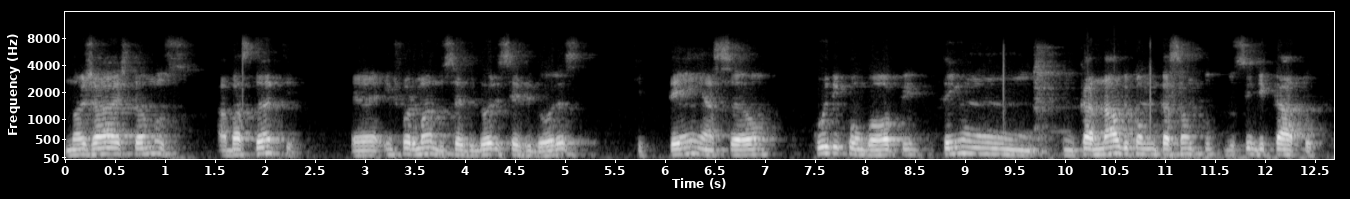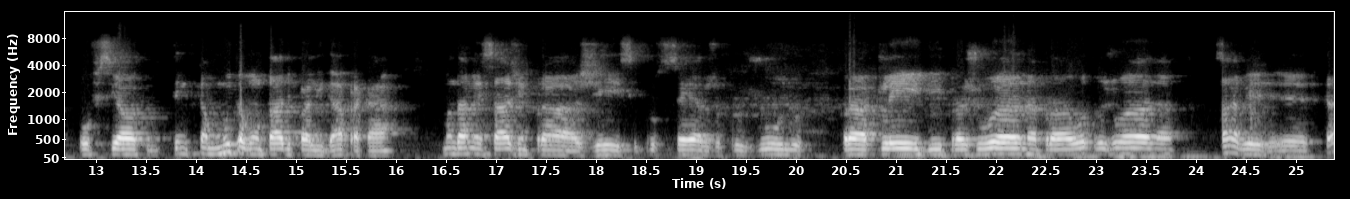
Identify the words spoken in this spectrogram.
nós já estamos há bastante é, informando servidores e servidoras tem ação, cuide com golpe, tem um, um canal de comunicação do, sindicato oficial, tem que ficar muito à vontade para ligar para cá, mandar mensagem para a Geice, para o Sérgio, para o Júlio, para a Cleide, para a Joana, para outra Joana, sabe? É,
